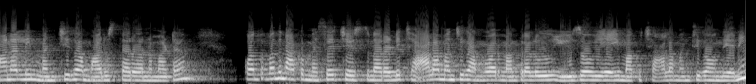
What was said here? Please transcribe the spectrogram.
మనల్ని మంచిగా మారుస్తారు అన్నమాట. కొంతమంది నాకు మెసేజ్ చేస్తున్నారండి చాలా మంచిగా అమ్మవారి మంత్రాలు యూజ్ అయ్యాయి మాకు చాలా మంచిగా ఉంది అని.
